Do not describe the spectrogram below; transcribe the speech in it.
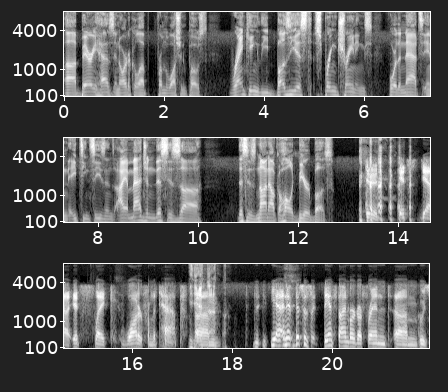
Uh, Barry has an article up from the Washington Post ranking the buzziest spring trainings for the Nats in 18 seasons. I imagine this is uh, this is non-alcoholic beer buzz. Dude, it's yeah, it's like water from the tap. Yeah. Um, yeah, and it, this is Dan Steinberg, our friend, um, who's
